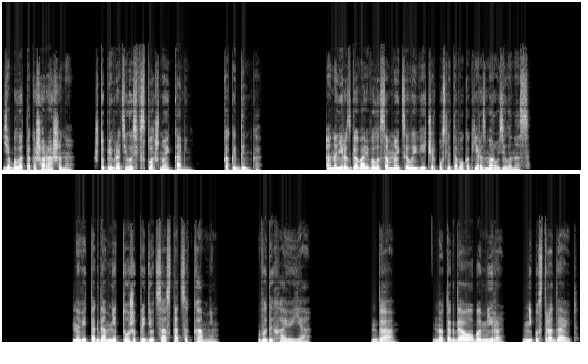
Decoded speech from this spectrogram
Я была так ошарашена, что превратилась в сплошной камень, как и дымка. Она не разговаривала со мной целый вечер после того, как я разморозила нас. Но ведь тогда мне тоже придется остаться камнем. Выдыхаю я. Да, но тогда оба мира не пострадают,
